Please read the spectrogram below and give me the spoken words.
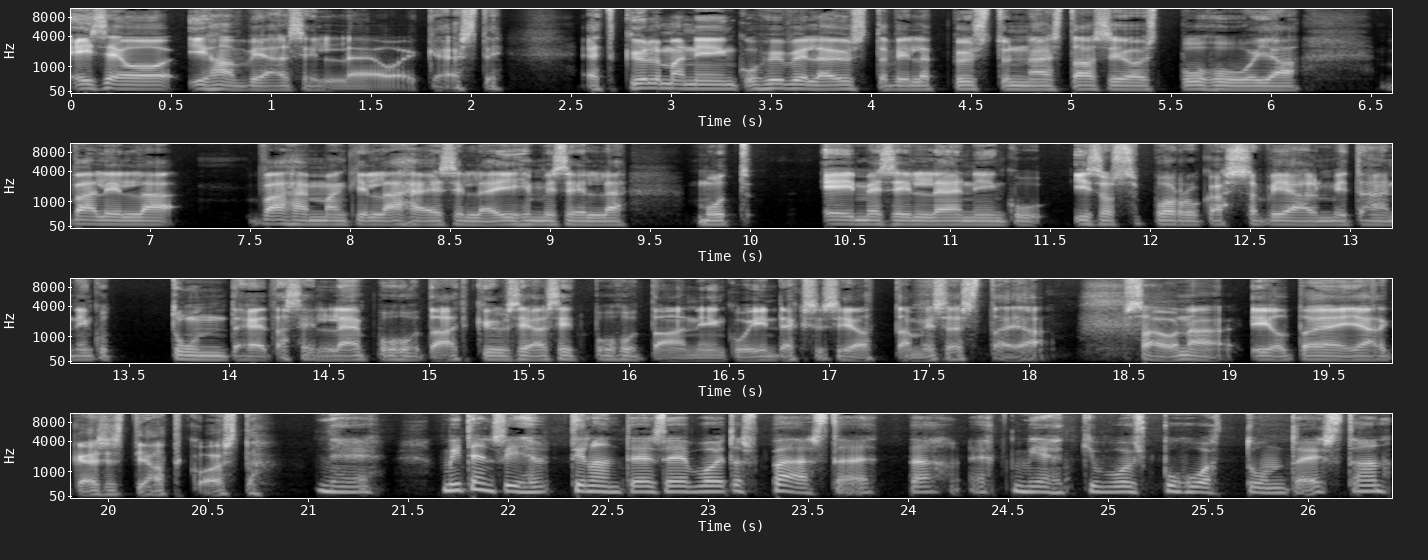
ei se ole ihan vielä silleen oikeasti. Että kyllä mä niin kuin hyville ystäville pystyn näistä asioista puhua ja välillä vähemmänkin läheisille ihmisille, mutta ei me silleen niin kuin isossa porukassa vielä mitään niin kuin tunteita silleen puhutaan. Että kyllä siellä sitten puhutaan niin kuin indeksisijoittamisesta ja saunailtojen jälkeisistä jatkoista – Nee. Miten siihen tilanteeseen voitaisiin päästä, että, että miehetkin vois puhua tunteistaan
